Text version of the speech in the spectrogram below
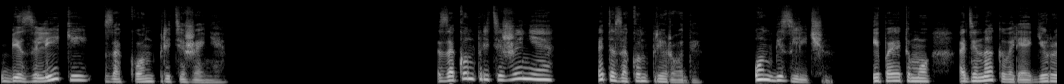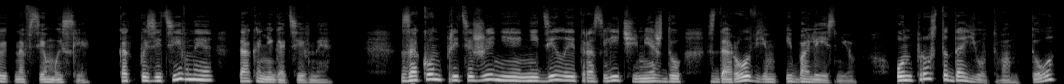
Безликий закон притяжения. Закон притяжения — это закон природы. Он безличен, и поэтому одинаково реагирует на все мысли, как позитивные, так и негативные. Закон притяжения не делает различий между здоровьем и болезнью. Он просто дает вам то,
